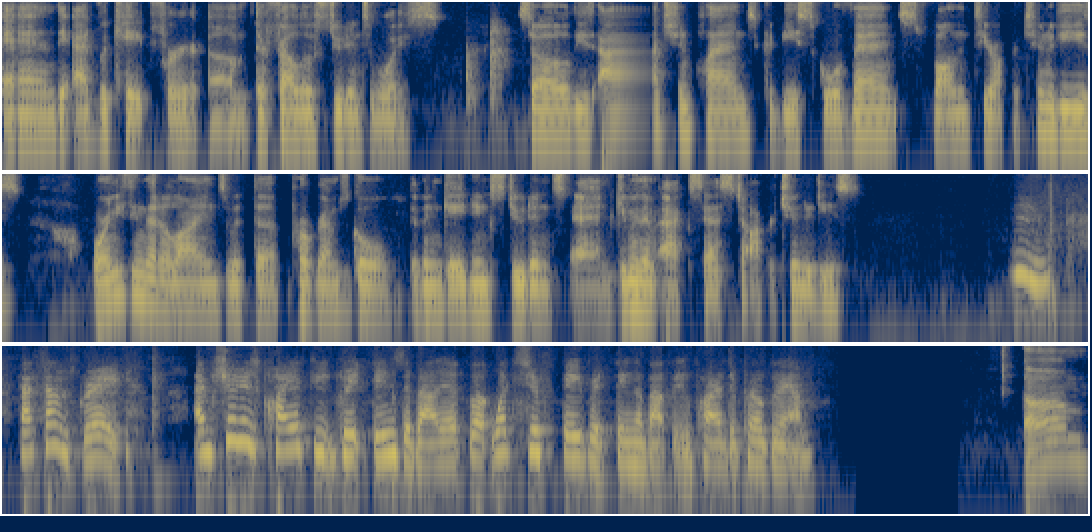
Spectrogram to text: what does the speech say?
and they advocate for um, their fellow students' voice. So these action plans could be school events, volunteer opportunities, or anything that aligns with the program's goal of engaging students and giving them access to opportunities. Hmm, that sounds great. I'm sure there's quite a few great things about it, but what's your favorite thing about being part of the program? Um,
